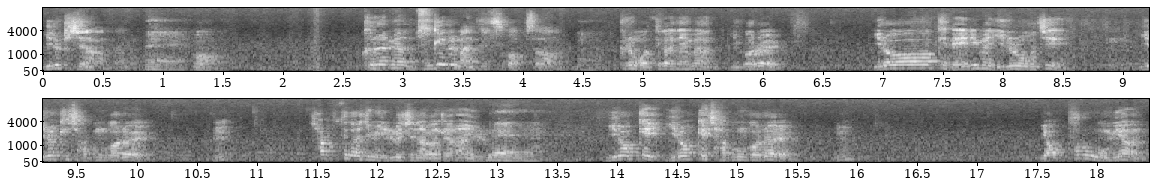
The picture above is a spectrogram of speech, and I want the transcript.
이렇게 지나간다고. 네. 어. 그러면 두 개를 만들 수가 없어. 네. 그럼 어떻게 하냐면 이거를 이렇게 내리면 일로 오지 이렇게 잡은 거를 응? 샤프트가 지금 일로 지나가잖아 일로 네. 이렇게 이렇게 잡은 거를 응? 옆으로 오면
